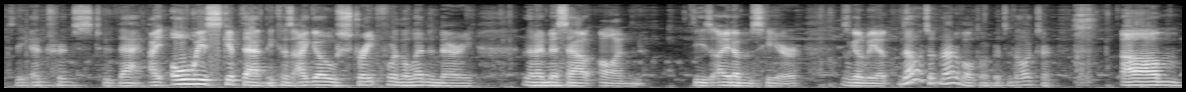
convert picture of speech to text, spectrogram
is the entrance to that? I always skip that because I go straight for the legendary. And then I miss out on these items here. This is gonna be a... No, it's a, not a Voltorb, it's an Elixir. Um...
